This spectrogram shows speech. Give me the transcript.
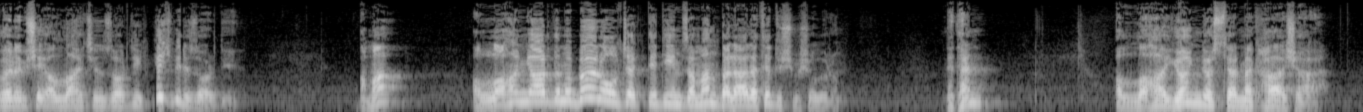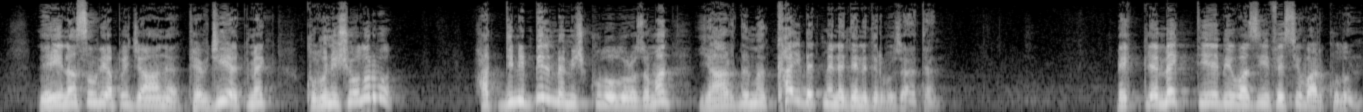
Böyle bir şey Allah için zor değil. Hiçbiri zor değil. Ama Allah'ın yardımı böyle olacak dediğim zaman dalalete düşmüş olurum. Neden? Allah'a yön göstermek haşa. Neyi nasıl yapacağını tevcih etmek kulun işi olur mu? Haddini bilmemiş kul olur o zaman. Yardımı kaybetme nedenidir bu zaten. Beklemek diye bir vazifesi var kulun.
